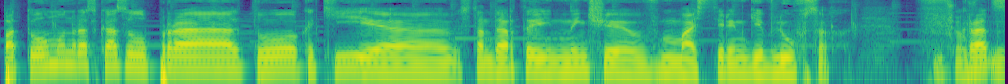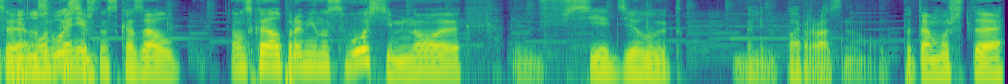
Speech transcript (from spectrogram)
Потом он рассказывал про то, какие э, стандарты нынче в мастеринге в люфсах. Ну Вкратце, минус он, 8? конечно, сказал... Он сказал про минус 8, но все делают, блин, по-разному. Потому что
